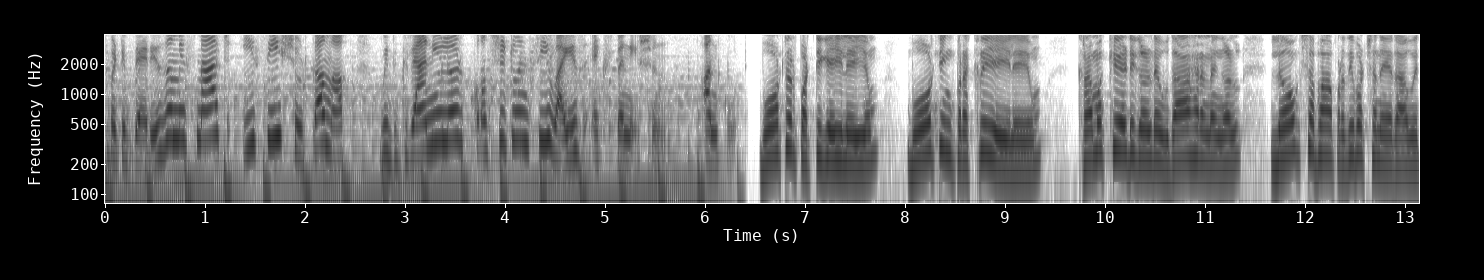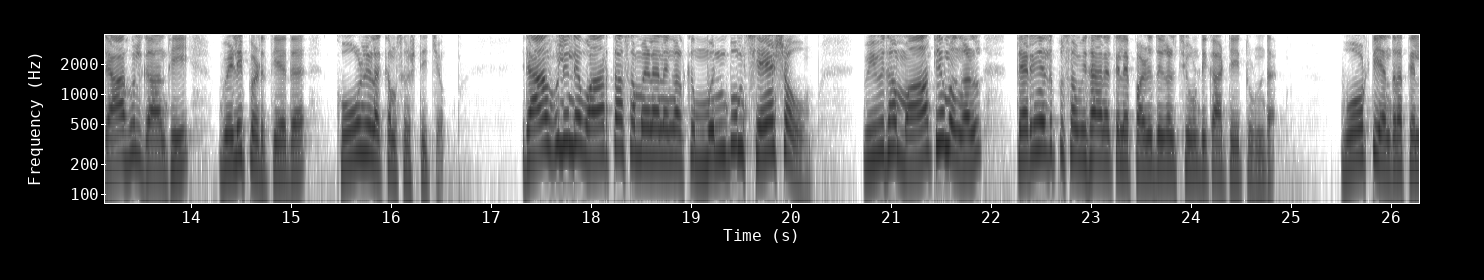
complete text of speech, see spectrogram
But if there is a mismatch, EC should come up with granular constituency wise explanation. Unquote. Voter പട്ടികയിലെയും വോട്ടിംഗ് പ്രക്രിയയിലെയും ക്രമക്കേടുകളുടെ ഉദാഹരണങ്ങൾ ലോക്സഭാ പ്രതിപക്ഷ നേതാവ് രാഹുൽ ഗാന്ധി വെളിപ്പെടുത്തിയത് കോളിളക്കം സൃഷ്ടിച്ചു രാഹുലിന്റെ വാർത്താ സമ്മേളനങ്ങൾക്ക് മുൻപും ശേഷവും വിവിധ മാധ്യമങ്ങൾ തെരഞ്ഞെടുപ്പ് സംവിധാനത്തിലെ പഴുതുകൾ ചൂണ്ടിക്കാട്ടിയിട്ടുണ്ട് വോട്ട് യന്ത്രത്തിൽ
